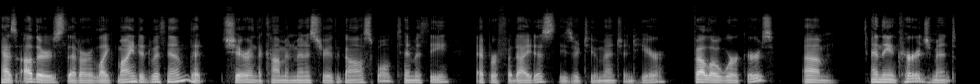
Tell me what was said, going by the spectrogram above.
has others that are like minded with him, that share in the common ministry of the gospel Timothy, Epaphroditus, these are two mentioned here, fellow workers, um, and the encouragement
